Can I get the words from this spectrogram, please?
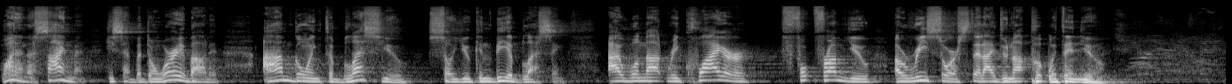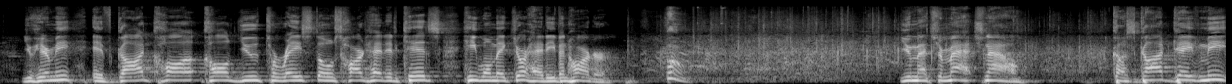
what an assignment. He said, but don't worry about it. I'm going to bless you so you can be a blessing. I will not require from you a resource that I do not put within you. You hear me? If God call, called you to raise those hard headed kids, He will make your head even harder. Boom. You met your match now. Because God gave me,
